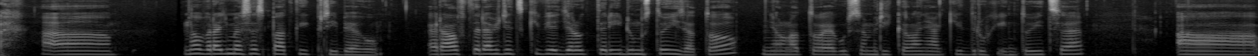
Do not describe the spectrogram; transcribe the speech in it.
A, no, vraťme se zpátky k příběhu. Ralf teda vždycky věděl, který dům stojí za to, měl na to, jak už jsem říkala, nějaký druh intuice a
